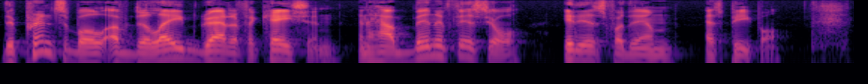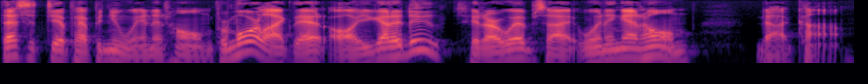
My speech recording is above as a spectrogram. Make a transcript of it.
the principle of delayed gratification and how beneficial it is for them as people. That's a tip helping you win at home. For more like that, all you got to do is hit our website, winningathome.com.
